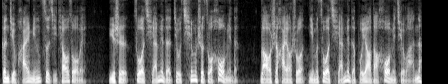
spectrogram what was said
根据排名自己挑座位。于是坐前面的就轻视坐后面的，老师还要说你们坐前面的不要到后面去玩呢。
